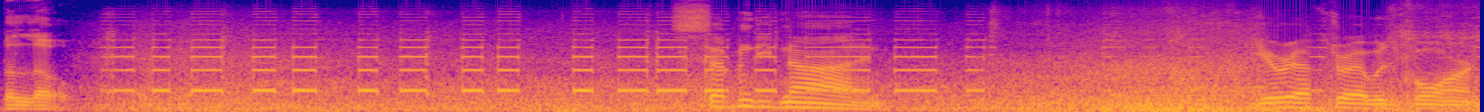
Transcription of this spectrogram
below. 79. Year after I was born.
